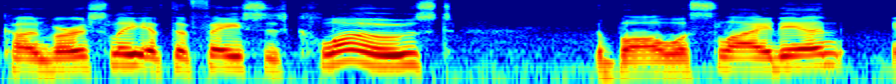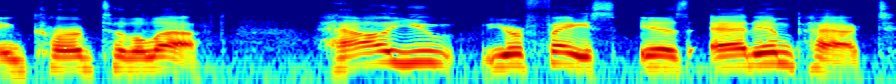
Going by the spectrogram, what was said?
Conversely, if the face is closed, the ball will slide in and curve to the left. How you, your face is at impact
